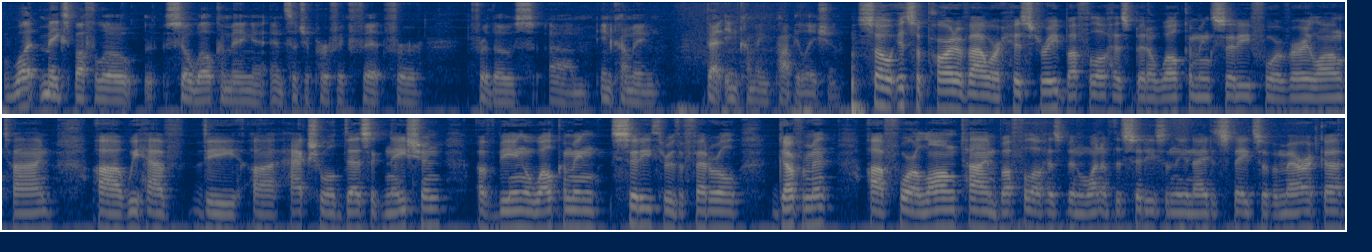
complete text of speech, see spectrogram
What makes Buffalo so welcoming and such a perfect fit for for those um, incoming that incoming population? So it's a part of our history. Buffalo has been a welcoming city for a very long time. Uh, we have the uh, actual designation of being a welcoming city through the federal government. Uh, for a long time, Buffalo has been one of the cities in the United States of America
